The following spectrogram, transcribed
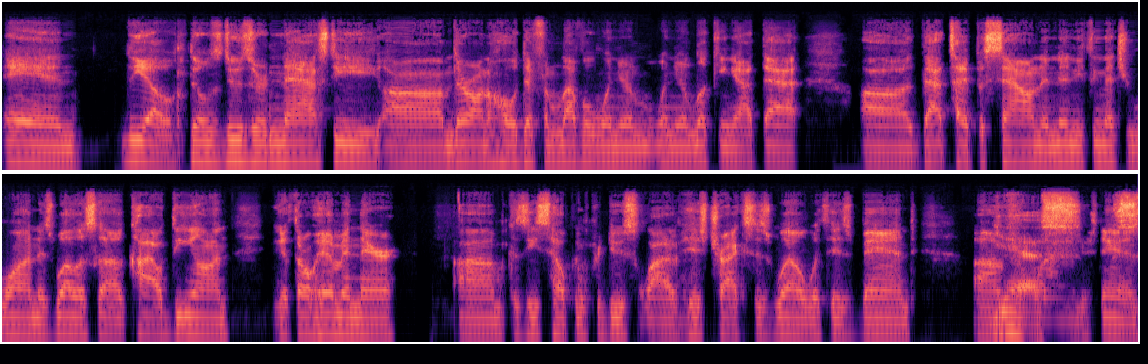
and yo, those dudes are nasty. Um, they're on a whole different level when you're when you're looking at that. Uh, that type of sound and anything that you want, as well as uh, Kyle Dion, you can throw him in there because he's helping produce a lot of his tracks as well with his band. Um, yes. understand.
